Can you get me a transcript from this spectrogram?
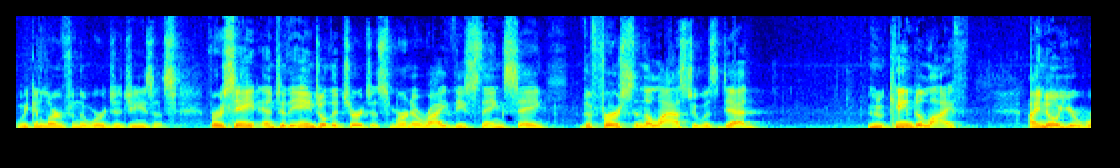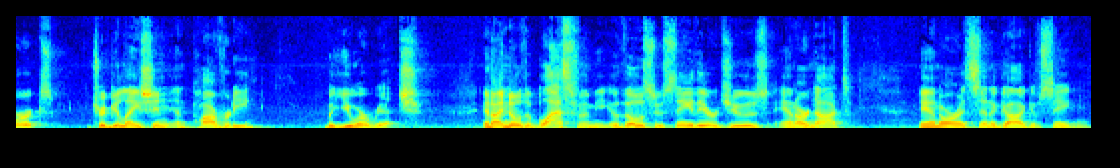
we can learn from the words of Jesus. Verse 8 And to the angel of the church at Smyrna, write these things say, The first and the last who was dead, who came to life, I know your works tribulation and poverty, but you are rich. And I know the blasphemy of those who say they are Jews and are not, and are a synagogue of Satan.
